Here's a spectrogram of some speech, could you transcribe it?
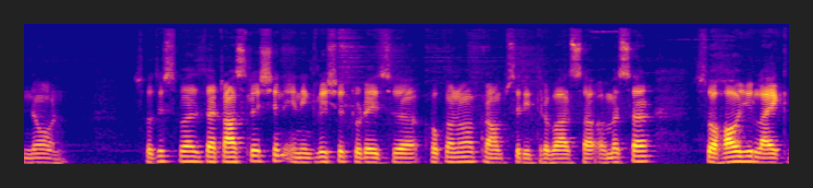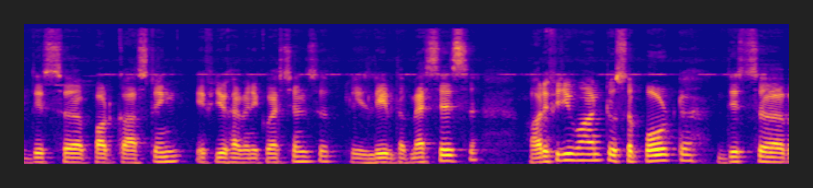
known. So, this was the translation in English of today's uh, from Sri Darbar Sahib So, how you like this uh, podcasting? If you have any questions, please leave the message. Or if you want to support uh, this uh,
